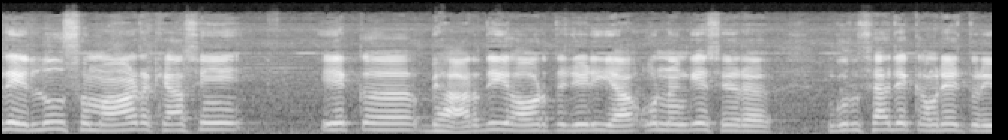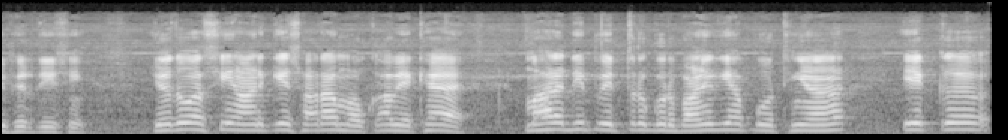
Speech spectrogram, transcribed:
ਘਰੇਲੂ ਸਮਾਨ ਰੱਖਿਆ ਸੀ। ਇੱਕ ਬਿਹਾਰ ਦੀ ਔਰਤ ਜਿਹੜੀ ਆ, ਉਹ ਨੰਗੇ ਸਿਰ ਗੁਰੂ ਸਾਹਿਬ ਦੇ ਕਮਰੇ 'ਚ ਤੁਰੀ ਫਿਰਦੀ ਸੀ। ਜਦੋਂ ਅਸੀਂ ਆਣ ਕੇ ਸਾਰਾ ਮੌਕਾ ਵੇਖਿਆ, ਮਹਾਰਾਜ ਦੀ ਪਵਿੱਤਰ ਗੁਰਬਾਣੀ ਦੀਆਂ ਪੋਥੀਆਂ, ਇੱਕ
